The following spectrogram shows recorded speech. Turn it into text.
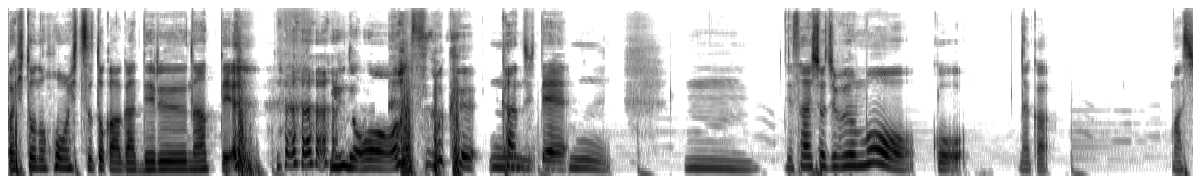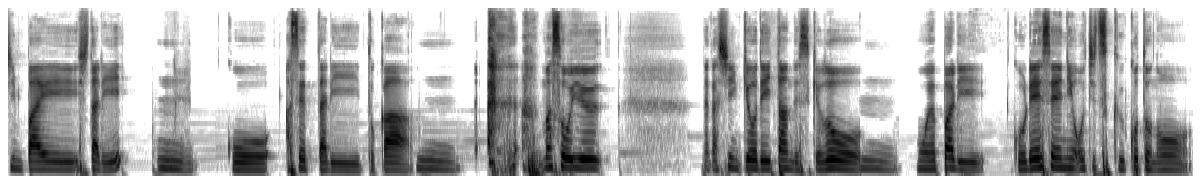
やっぱ人の本質とかが出るなって いうのをすごく感じて、うん。うん、で最初自分もこうなんか、まあ、心配したりうん。こう焦ったりとか、うん。まあそういうなんか心境でいたんですけど、うん。もうやっぱりこう冷静に落ち着くことの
